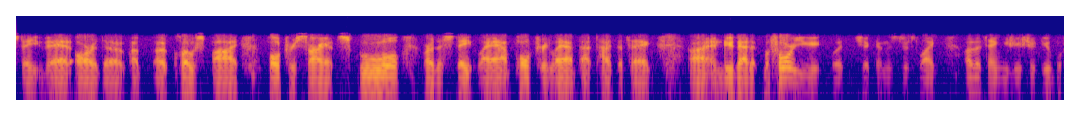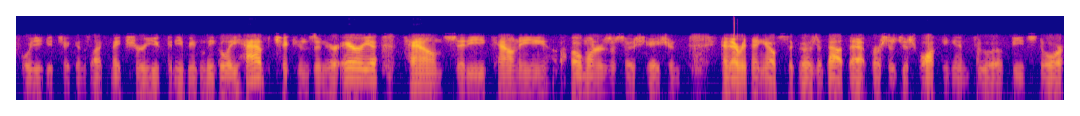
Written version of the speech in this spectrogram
state vet or the a, a close by poultry science school or the state lab, poultry lab, that type of thing, uh, and do that before you put chickens. Just like other things you should do before you get chickens, like make sure you can even legally have chickens in your area, town, city, county, homeowners association, and everything else that goes about that, versus just walking into a feed store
